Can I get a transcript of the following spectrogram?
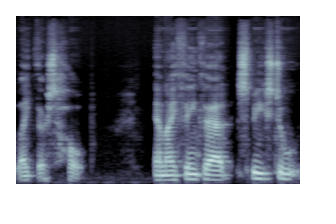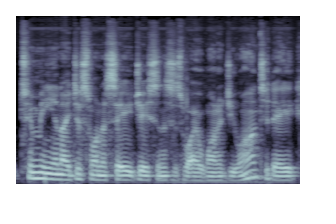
like there's hope. And I think that speaks to, to me. And I just want to say, Jason, this is why I wanted you on today.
